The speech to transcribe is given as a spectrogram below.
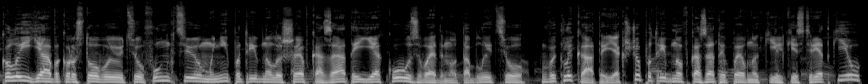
Коли я використовую цю функцію, мені потрібно лише вказати, яку зведену таблицю викликати. Якщо потрібно вказати певну кількість рядків,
